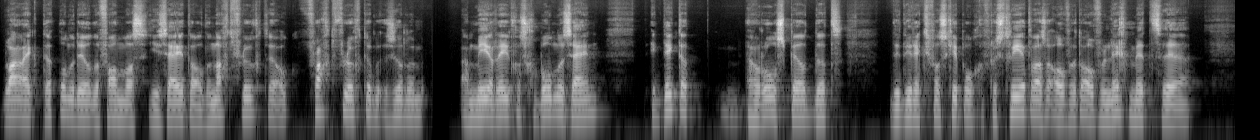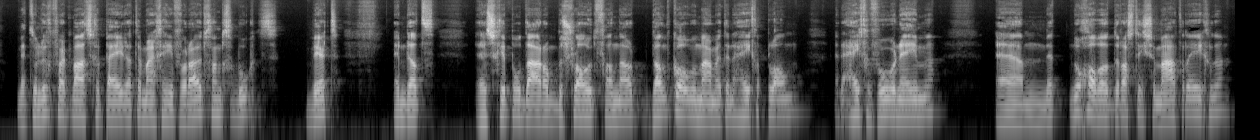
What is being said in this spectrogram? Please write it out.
Belangrijk onderdeel daarvan was, je zei het al, de nachtvluchten. Ook vrachtvluchten zullen aan meer regels gebonden zijn. Ik denk dat een rol speelt dat de directie van Schiphol gefrustreerd was over het overleg met, uh, met de luchtvaartmaatschappij, dat er maar geen vooruitgang geboekt werd. En dat Schiphol daarom besloot van, nou, dan komen we maar met een eigen plan, een eigen voornemen, uh, met nogal wat drastische maatregelen.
